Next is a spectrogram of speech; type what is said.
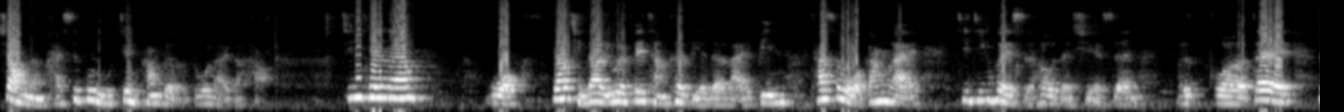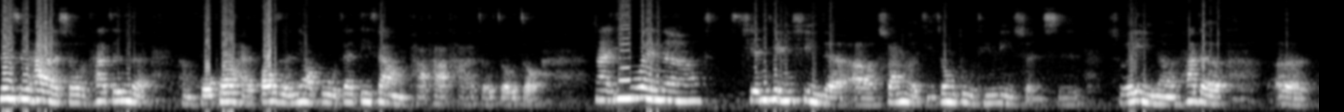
效能还是不如健康的耳朵来得好。今天呢，我邀请到一位非常特别的来宾，他是我刚来基金会时候的学生。而我在认识他的时候，他真的很活泼，还包着尿布在地上爬爬爬、走走走。那因为呢，先天性的呃双耳极重度听力损失，所以呢，他的呃。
